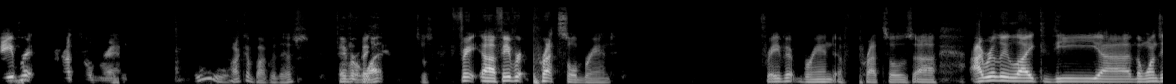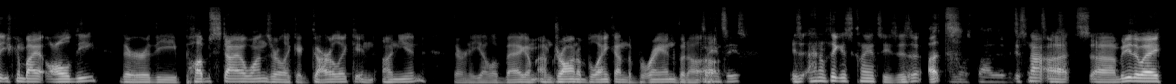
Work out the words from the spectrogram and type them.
favorite pretzel brand. Ooh. I can fuck with this. Favorite what? pretzels. Fra- uh, favorite pretzel brand. Favorite brand of pretzels. Uh, I really like the uh, the ones that you can buy at Aldi. They're the pub style ones. They're like a garlic and onion. They're in a yellow bag. I'm, I'm drawing a blank on the brand, but uh, uh, Clancy's. is I don't think it's Clancy's. Is it? Utz. Almost positive It's not Clancy's. Utz. Uh, but either way,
